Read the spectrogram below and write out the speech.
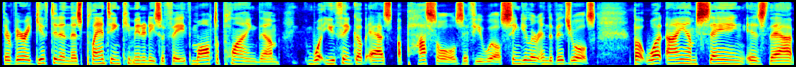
They're very gifted in this, planting communities of faith, multiplying them, what you think of as apostles, if you will, singular individuals. But what I am saying is that,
